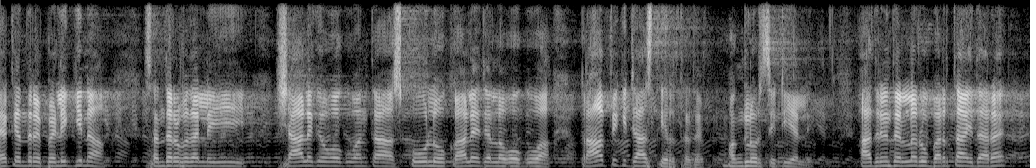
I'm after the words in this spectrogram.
ಯಾಕೆಂದರೆ ಬೆಳಿಗ್ಗಿನ ಸಂದರ್ಭದಲ್ಲಿ ಈ ಶಾಲೆಗೆ ಹೋಗುವಂಥ ಸ್ಕೂಲು ಕಾಲೇಜೆಲ್ಲ ಹೋಗುವ ಟ್ರಾಫಿಕ್ ಜಾಸ್ತಿ ಇರ್ತದೆ ಮಂಗಳೂರು ಸಿಟಿಯಲ್ಲಿ ಆದ್ದರಿಂದ ಎಲ್ಲರೂ ಬರ್ತಾ ಇದ್ದಾರೆ.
